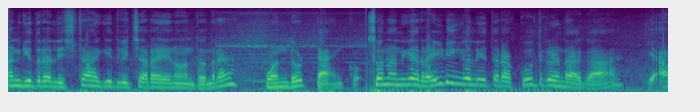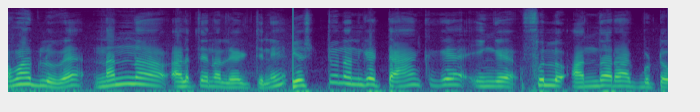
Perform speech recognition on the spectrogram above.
ನನಗೆ ಇದರಲ್ಲಿ ಇಷ್ಟ ಆಗಿದ್ದ ವಿಚಾರ ಏನು ಅಂತಂದರೆ ಒಂದು ಟ್ಯಾಂಕು ಸೊ ನನಗೆ ರೈಡಿಂಗಲ್ಲಿ ಈ ಥರ ಕೂತ್ಕೊಂಡಾಗ ಯಾವಾಗ್ಲೂ ನನ್ನ ಅಳತೆನಲ್ಲಿ ಹೇಳ್ತೀನಿ, ಎಷ್ಟು ನನಗೆ ಟ್ಯಾಂಕ್ಗೆ ಹಿಂಗೆ ಫುಲ್ ಅಂದರ್ ಆಗ್ಬಿಟ್ಟು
